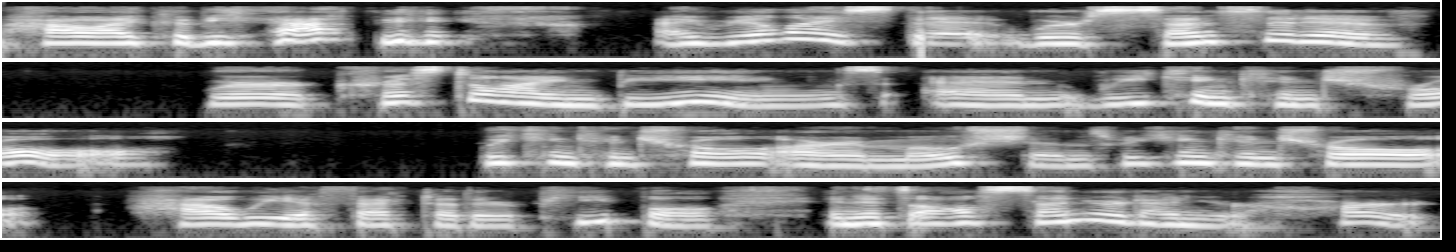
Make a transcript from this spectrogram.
how i could be happy i realized that we're sensitive we're crystalline beings and we can control we can control our emotions we can control how we affect other people and it's all centered on your heart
